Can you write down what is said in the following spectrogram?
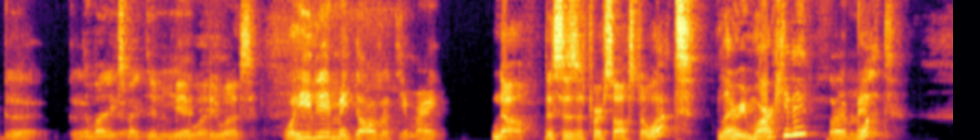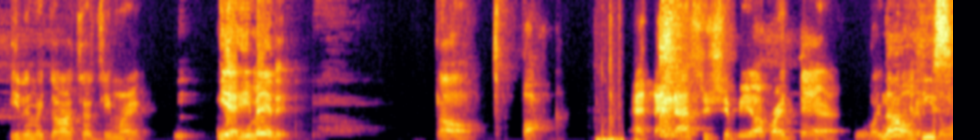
good. good nobody expected him to yeah. be what he was. Well, he didn't make the All Star team, right? No, this is his first All Star. What? Larry? Larry what? He didn't make the All Star team, right? Yeah, he made it. Oh! That, that, that's who should be up right there. No, he's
